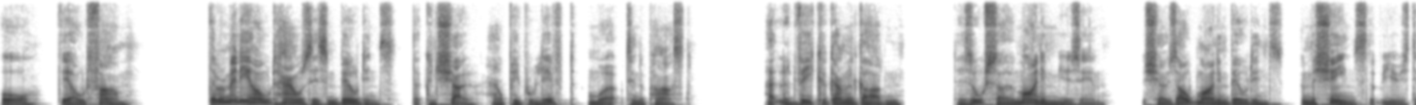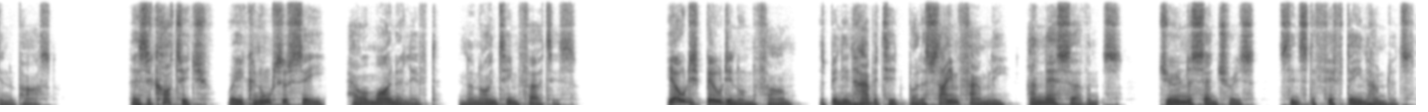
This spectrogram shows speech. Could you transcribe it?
or the Old Farm. There are many old houses and buildings that can show how people lived and worked in the past. At Ludvika Gammelgården, there's also a mining museum that shows old mining buildings and machines that were used in the past. There's a cottage where you can also see how a miner lived in the 1930s. The oldest building on the farm has been inhabited by the same family and their servants during the centuries since the 1500s.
